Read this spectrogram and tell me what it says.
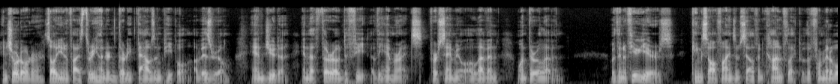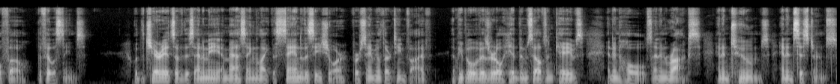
In short order, Saul unifies 330,000 people of Israel and Judah in the thorough defeat of the Amorites. 1 Samuel 11, 1 through 11. Within a few years, King Saul finds himself in conflict with a formidable foe, the Philistines. With the chariots of this enemy amassing like the sand of the seashore, 1 Samuel 13:5, the people of Israel hid themselves in caves and in holes and in rocks and in tombs and in cisterns.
